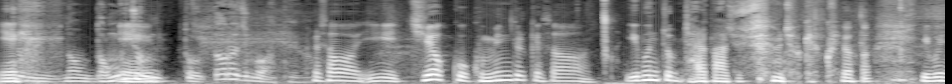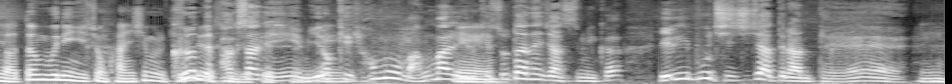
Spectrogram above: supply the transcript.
예. 너무, 너무 예. 좀또 떨어진 것 같아요. 그래서 이 지역구 국민들께서 이분 좀 잘 봐주셨으면 좋겠고요. 이분이 어떤 분인지 좀 관심을 그런데 박사님 좋겠어요. 이렇게 예. 혐오 막말 이렇게 예. 쏟아내지 않습니까? 일부 지지자들한테 예.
